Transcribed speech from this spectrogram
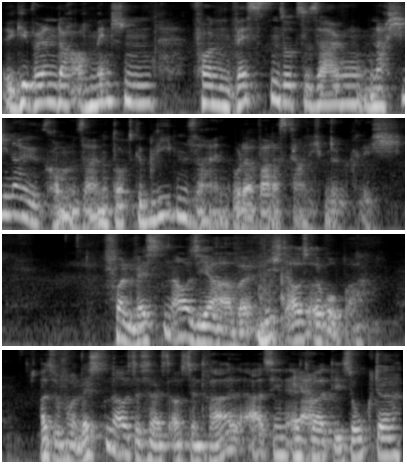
Würden doch auch Menschen von Westen sozusagen nach China gekommen sein und dort geblieben sein? Oder war das gar nicht möglich? Von Westen aus ja, aber nicht aus Europa. Also von Westen aus, das heißt aus Zentralasien etwa, Ja. die Sogda,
